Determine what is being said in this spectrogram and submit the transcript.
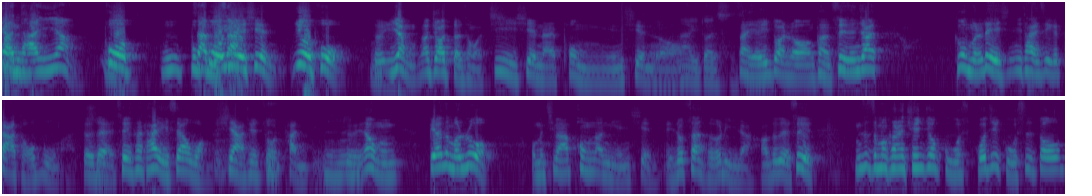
反弹一样破。不不过月线又破，对，一样，那就要等什么季线来碰年线喽。那一段时间，那有一段喽。看，所以人家跟我们类型，因为它也是一个大头部嘛，对不对？所以你看它也是要往下去做探底，对不对？那我们不要那么弱，我们起码要碰到年线，也就算合理了，好，对不对？所以你说怎么可能全球股国际股市都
